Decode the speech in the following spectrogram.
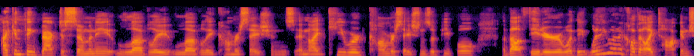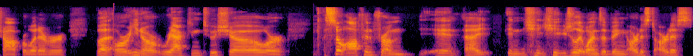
I can think back to so many lovely, lovely conversations and like keyword conversations with people about theater. What do what do you want to call that? Like talk and shop or whatever, but or you know, reacting to a show or so often from in uh, in usually it winds up being artist to artist.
